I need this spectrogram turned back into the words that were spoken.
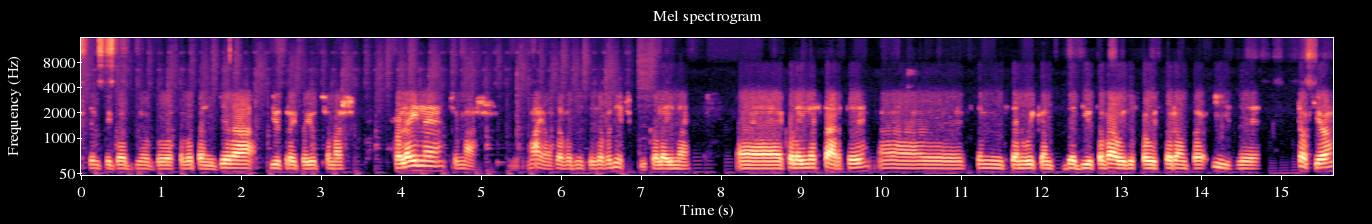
W tym tygodniu było sobota, niedziela, jutro i pojutrze masz kolejne, czy masz, mają zawodnicy, zawodniczki kolejne, e, kolejne starty. W, tym, w ten weekend debiutowały zespoły z Toronto i z Tokio.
